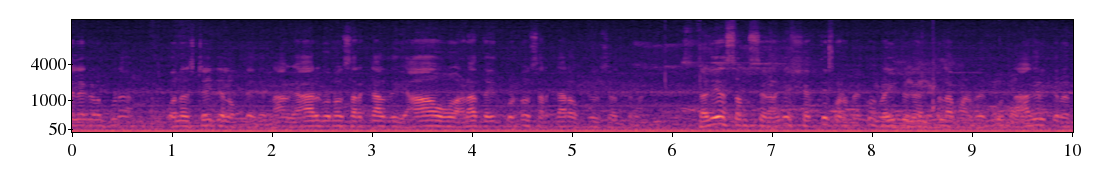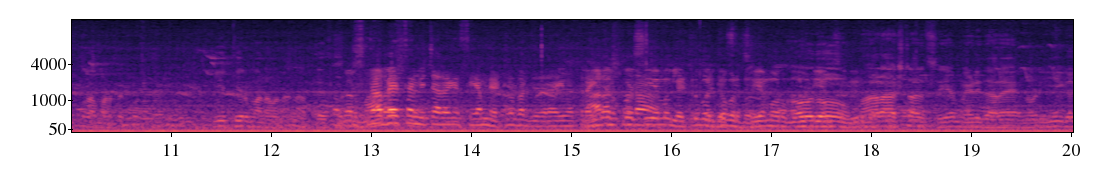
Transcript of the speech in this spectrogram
ಬೆಲೆಗಳು ಕೂಡ ಒಂದೊಂದು ಸ್ಟೇಜಲ್ಲಿ ಹೋಗ್ತಾ ಇದೆ. ನಾವು ಯಾರಿಗೂ ಸರ್ಕಾರದ ಯಾವ ಹಣ ತೆಗೆದುಕೊಟ್ಟು ಸರ್ಕಾರ ಉಪಯೋಗಿಸುವಂತಿಲ್ಲ. ಸ್ಥಳೀಯ ಸಂಸ್ಥೆಗಳಿಗೆ ಶಕ್ತಿ ಕೊಡಬೇಕು ರೈತರಿಗೆ ಅನುಕೂಲ ಮಾಡಬೇಕು ನಾಗರಿಕರ ಅನುಕೂಲ ಮಾಡಬೇಕು ಅಂತ ಈ ತೀರ್ಮಾನವನ್ನು ನಾವು ತೆಗೆದುಕೊಂಡಿದ್ದೀವಿ. ಕೃಷ್ಣಾ ಬೇಸನ್ ವಿಚಾರವಾಗಿ ಸಿಎಂ ಲೆಟರ್ ಬರೆದಿದ್ದಾರೆ. ಇವತ್ತು ರೈತರು ಕೂಡ ಲೆಟರ್ ಬರ್ತಾರೆ ಸಿಎಂ ಅವರು ಹೌದು ಮಹಾರಾಷ್ಟ್ರ ಸಿ ಎಂ ಹೇಳಿದ್ದಾರೆ. ನೋಡಿ ಈಗ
